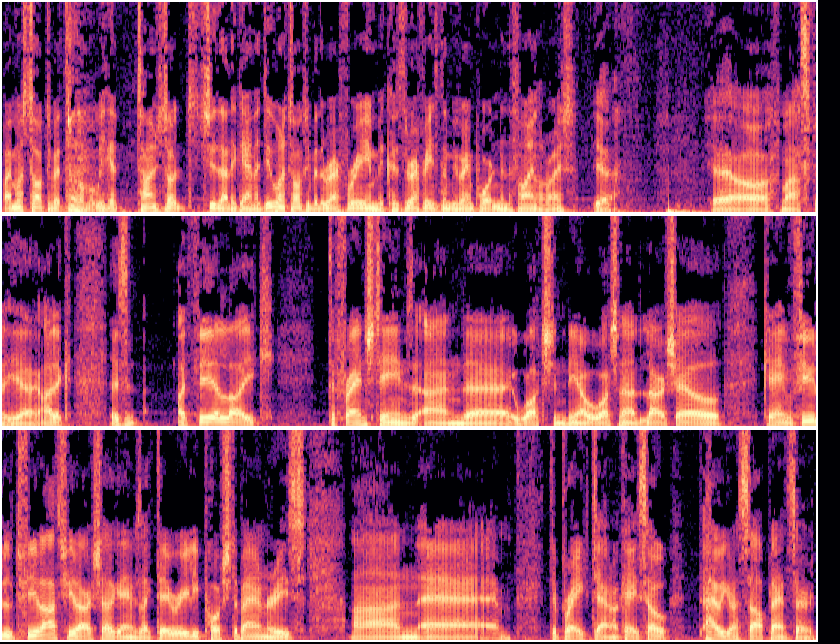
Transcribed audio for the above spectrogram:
I must talk to you about the scrum, but we'll get time to, talk, to do that again. I do want to talk to you about the refereeing because the refereeing is going to be very important in the final, right? Yeah, yeah, oh, massively. Yeah, I like. Listen, I feel like the French teams and uh, watching, you know, watching that La Rochelle game, a few, few last few La Rochelle games, like they really pushed the boundaries on um, the breakdown. Okay, so how are you going to stop Leinster?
